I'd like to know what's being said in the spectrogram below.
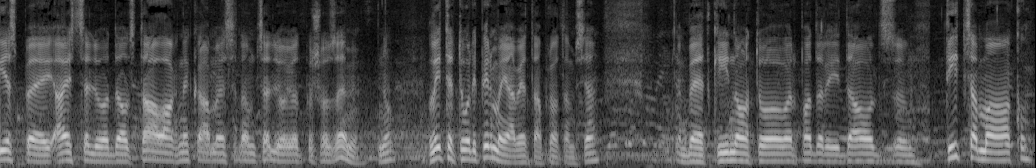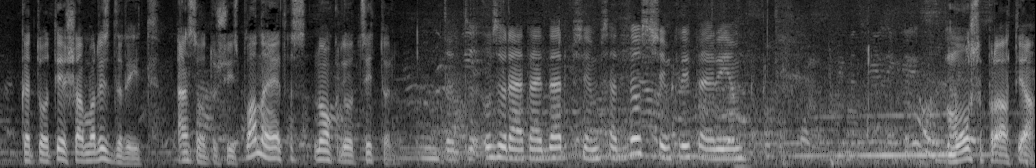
iespēju aizceļot daudz tālāk nekā mēs varam ceļojot pa šo zemi. Nu, literatūra ir pirmajā vietā, protams. Ja? Bet kino to var padarīt daudz um, ticamāku, ka to tiešām var izdarīt. Esot uz šīs planētas, nokļūt citur. Tad uzvarētāja darbs jums atbilst šim kritērijam. Mūsuprāt, jā.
